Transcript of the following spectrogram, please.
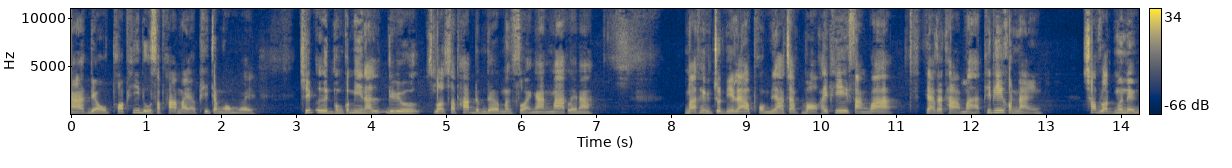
นะ เดี๋ยวพอพี่ดูสภาพใหม่อะพี่จะงงเลยคลิปอื่นผมก็มีนะรีวิวรถสภาพเดิมๆมันสวยงามมากเลยนะ มาถึงจุดนี้แล้วผมอยากจะบอกให้พี่ฟังว่า อยากจะถามว่าพี่ๆคนไหน ชอบรถมือหนึ่ง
